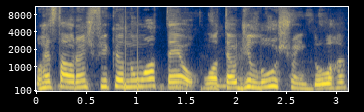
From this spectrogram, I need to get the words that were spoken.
o restaurante fica num hotel, um hotel de luxo em Doha.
